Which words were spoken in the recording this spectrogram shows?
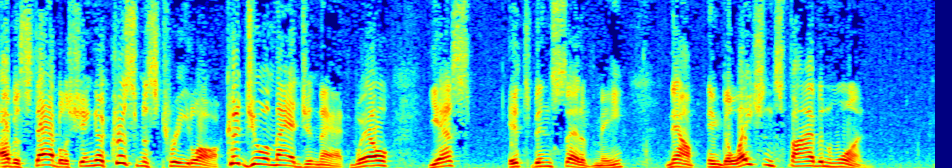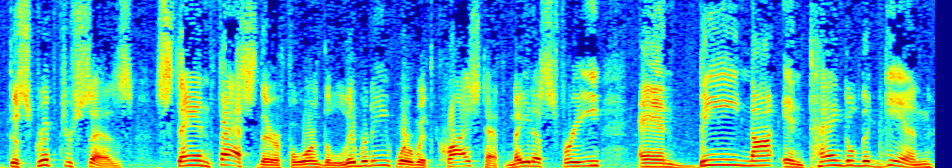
of establishing a Christmas tree law. Could you imagine that? Well, yes, it's been said of me. Now, in Galatians 5 and 1, the scripture says, Stand fast, therefore, in the liberty wherewith Christ hath made us free, and be not entangled again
